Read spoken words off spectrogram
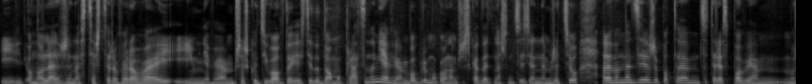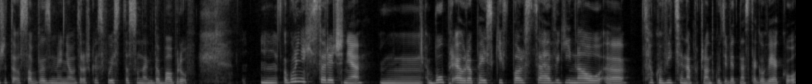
i ono leży na ścieżce rowerowej i im, nie wiem, przeszkodziło w dojeździe do domu, pracy. No nie wiem, bobry mogą nam przeszkadzać w naszym codziennym życiu, ale mam nadzieję, że po tym, co teraz powiem, może te osoby zmienią troszkę swój stosunek do bobrów. Mm, ogólnie historycznie mm, bóbr europejski w Polsce wyginął e, całkowicie na początku XIX wieku.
